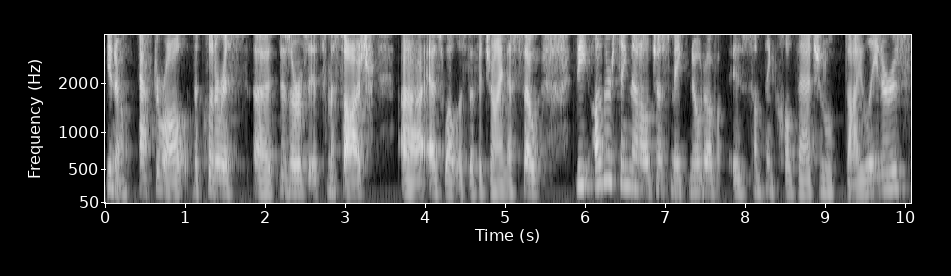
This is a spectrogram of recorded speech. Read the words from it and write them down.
you know, after all, the clitoris uh, deserves its massage uh, as well as the vagina. So, the other thing that I'll just make note of is something called vaginal dilators,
